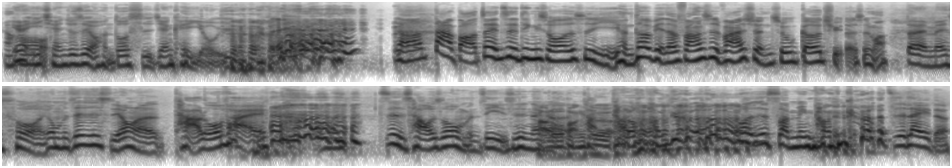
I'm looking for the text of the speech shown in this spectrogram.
然后因为以前就是有很多时间可以犹豫，然后大宝这一次听说是以很特别的方式帮他选出歌曲的，是吗？对，没错，因为我们这次使用了塔罗牌，我们自嘲说我们自己是那个塔罗朋克塔塔罗朋克或者是算命朋克之类的。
